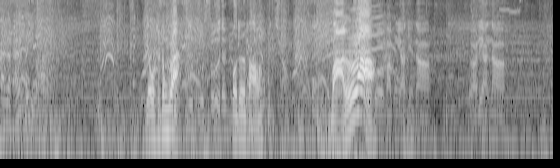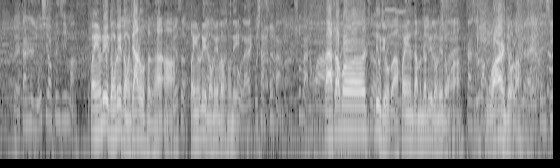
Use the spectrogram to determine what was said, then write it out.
但是还是可以玩。又是中断，几乎所有的破盾防了，很强。对，完了。破麻宫雅典娜，对吧？莉安娜。对，但是游戏要更新嘛。欢迎略懂略懂加入粉团啊！欢迎略懂略懂兄弟。后来不像出版了，出版的话，大家刷波六九吧！欢迎咱们的略懂略懂啊！五二九了。越来越更新。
